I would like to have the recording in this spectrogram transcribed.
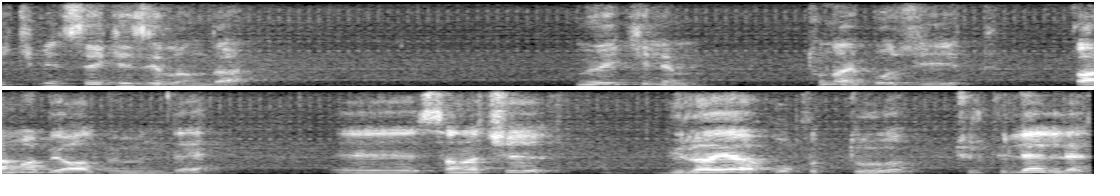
2008 yılında müvekkilim Tunay Bozyiğit karma bir albümünde e, sanatçı Gülay'a okuttuğu Türkülerle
